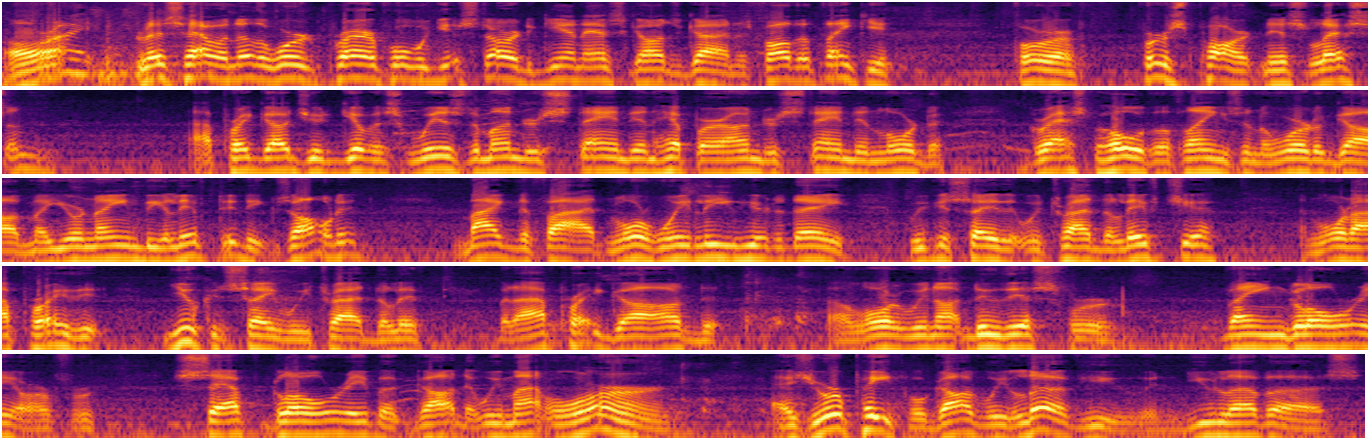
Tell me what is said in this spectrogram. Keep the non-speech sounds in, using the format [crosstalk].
All right, let's have another word of prayer before we get started again. Ask God's guidance. Father, thank you for our first part in this lesson. I pray, God, you'd give us wisdom, understanding, help our understanding, Lord, to grasp hold of the things in the Word of God. May your name be lifted, exalted, magnified. And Lord, when we leave here today, we could say that we tried to lift you. And Lord, I pray that you could say we tried to lift you. But I pray, God, that, uh, Lord, we not do this for vainglory or for self glory, but God, that we might learn as your people. God, we love you and you love us.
